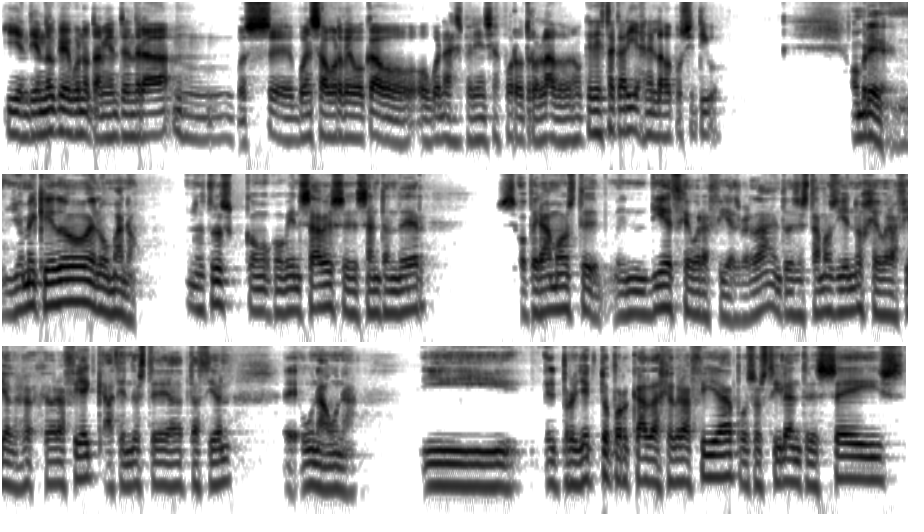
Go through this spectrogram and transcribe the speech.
Y entiendo que bueno también tendrá mm, pues eh, buen sabor de boca o, buenas experiencias por otro lado, ¿no? ¿Qué destacarías en el lado positivo? Hombre, yo me quedo en lo humano. Nosotros, como, bien sabes, en Santander operamos en 10 geografías, ¿verdad? Entonces estamos yendo geografía geografía y haciendo esta adaptación eh, una a una. Y el proyecto por cada geografía pues oscila entre 6,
